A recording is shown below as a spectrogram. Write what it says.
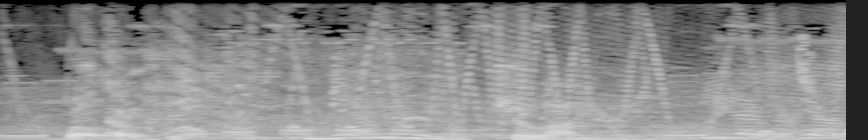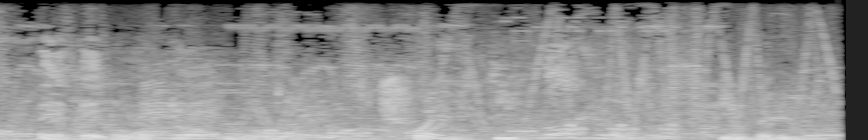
Welcome. Benvenuto. Benvenuto.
